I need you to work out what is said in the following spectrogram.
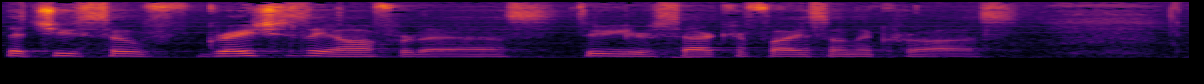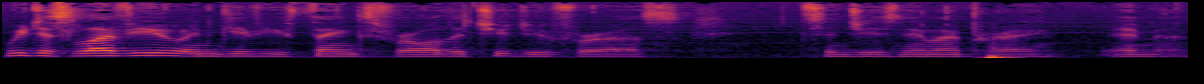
that you so graciously offer to us through your sacrifice on the cross. We just love you and give you thanks for all that you do for us. It's in Jesus' name I pray. Amen.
